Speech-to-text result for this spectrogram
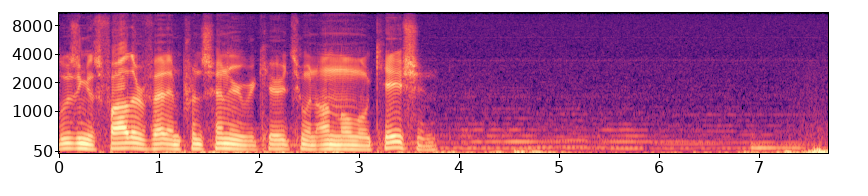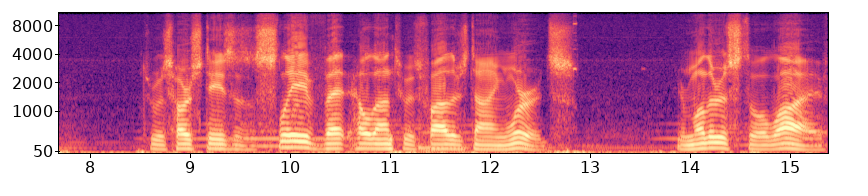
Losing his father, Vet and Prince Henry were carried to an unknown location. Through his harsh days as a slave, Vet held on to his father's dying words. Your mother is still alive.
